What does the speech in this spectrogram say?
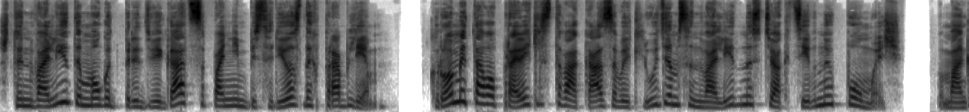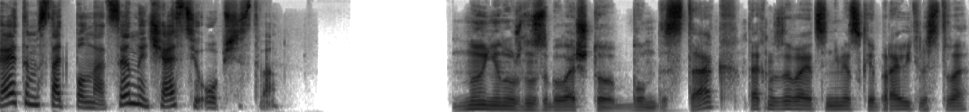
что инвалиды могут передвигаться по ним без серьезных проблем. Кроме того, правительство оказывает людям с инвалидностью активную помощь, помогает им стать полноценной частью общества. Ну и не нужно забывать, что Бундестаг, так называется немецкое правительство,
